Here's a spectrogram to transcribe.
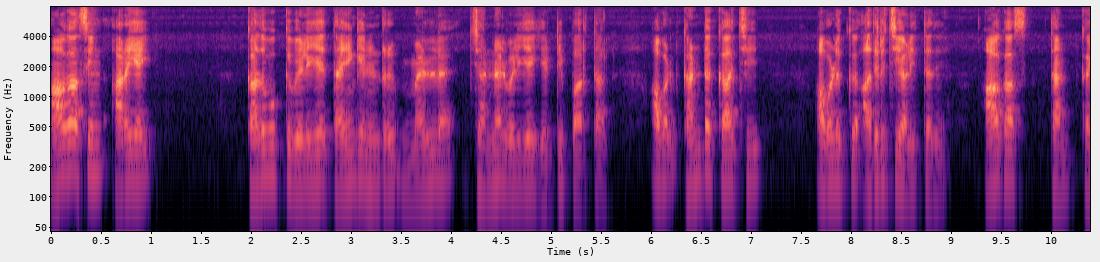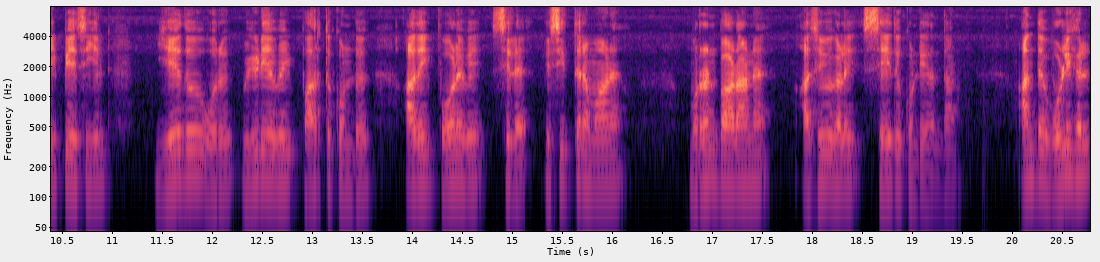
ஆகாஷின் அறையை கதவுக்கு வெளியே தயங்கி நின்று மெல்ல ஜன்னல் வெளியே எட்டி பார்த்தாள். அவள் கண்ட காட்சி அவளுக்கு அதிர்ச்சி அளித்தது. ஆகாஷ் தன் கைபேசியில் ஏதோ ஒரு வீடியோவை பார்த்து கொண்டு அதைப் போலவே சில விசித்திரமான முரண்பாடான அசைவுகளை செய்து கொண்டிருந்தான். அந்த ஒளிகள்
